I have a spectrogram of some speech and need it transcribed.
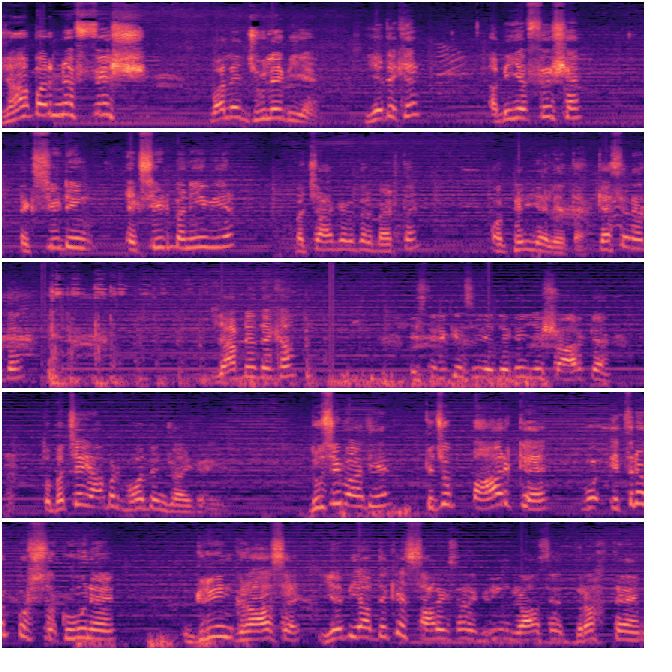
यहाँ पर ना फ़िश वाले झूले भी हैं। ये देखें अभी ये फ़िश है। एक सीटिंग एक सीट बनी हुई है। बच्चा आकर इधर बैठता है और फिर ये लेता है। कैसे रहता है? ये आपने देखा? इस तरीके से ये देखें, ये शार्क है। तो बच्चे यहाँ पर बहुत एंजॉय करेंगे। दूसरी बात ये कि जो पार्क है, वो इतना पुरसकून है। ग्रीन ग्रास है। ये भी आप देखें, सारे सारे ग्रीन ग्रास है, दरख्त है।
